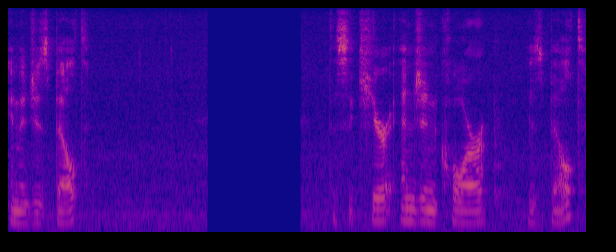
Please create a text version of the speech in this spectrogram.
image is built. The secure engine core is built.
